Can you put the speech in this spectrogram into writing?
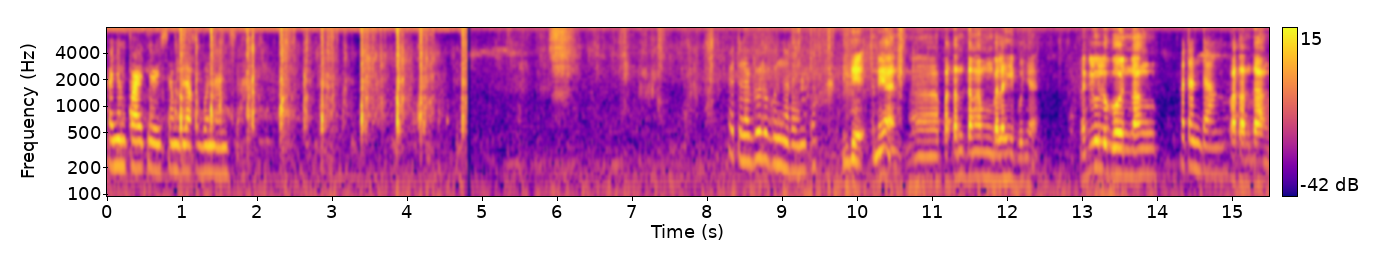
Kanyang partner isang Black Bonanza. Ito, naglulugon na rin to. Hindi, ano yan? Ah, patandang ang balahibo niya. Naglulugon ng Patandang. patandang.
